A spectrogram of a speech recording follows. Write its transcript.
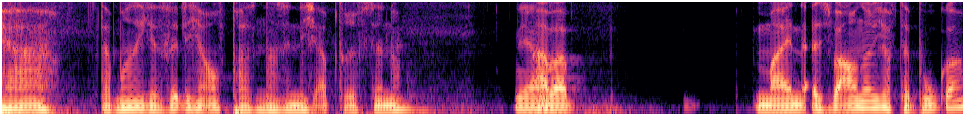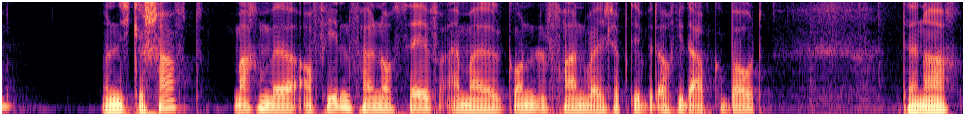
Ja, da muss ich jetzt wirklich aufpassen, dass ich nicht abdrifte. Ne? Ja. Aber mein, also ich war auch noch nicht auf der Buga, noch nicht geschafft. machen wir auf jeden Fall noch safe einmal Gondel fahren, weil ich glaube, der wird auch wieder abgebaut danach.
